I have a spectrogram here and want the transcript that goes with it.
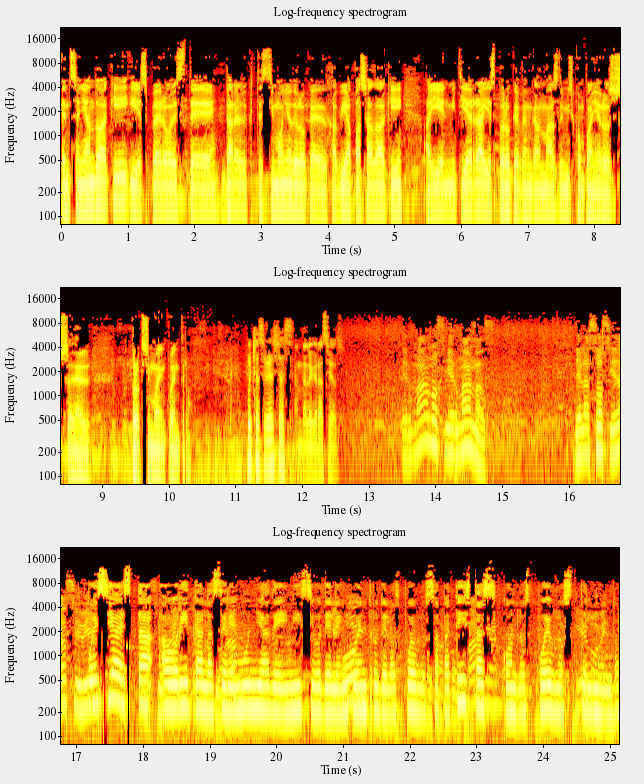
enseñando aquí y espero este, dar el testimonio de lo que había pasado aquí, ahí en mi tierra y espero que vengan más de mis compañeros en el próximo encuentro. Muchas gracias. Ándale, gracias. Hermanos y hermanas de la sociedad civil. Pues ya está ahorita la ceremonia de inicio del encuentro de los pueblos zapatistas con los pueblos del mundo.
